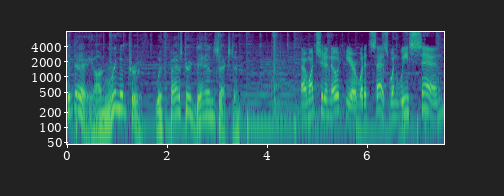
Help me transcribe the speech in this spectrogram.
Today on Ring of Truth with Pastor Dan Sexton. I want you to note here what it says. When we sin,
